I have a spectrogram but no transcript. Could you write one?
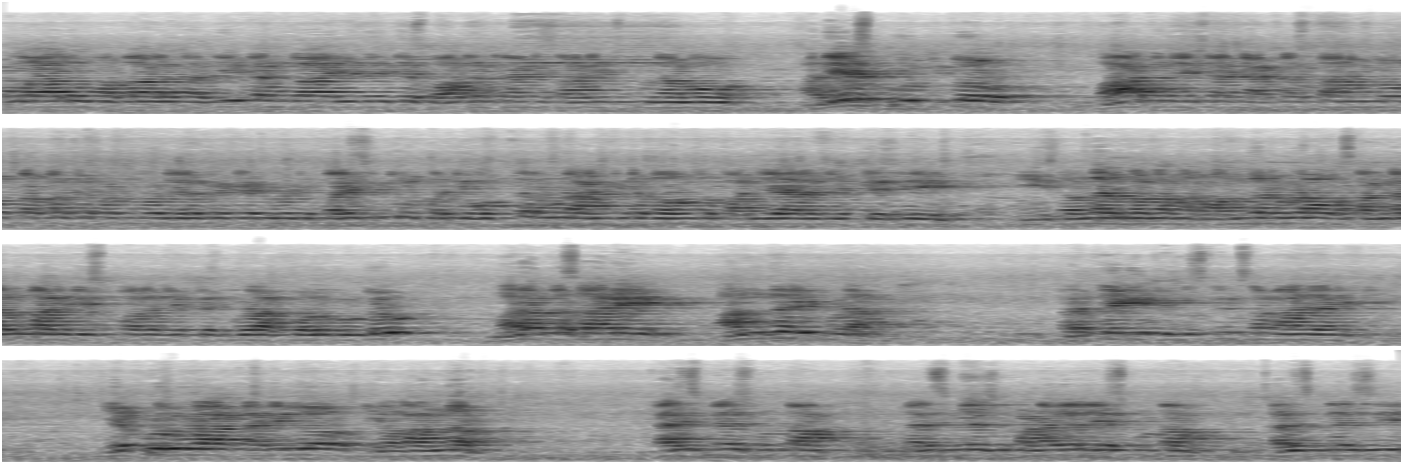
కులాలు మతాలకు అతీతంగా ఏదైతే స్వాతంత్రాన్ని సాధించుకున్నామో అదే స్ఫూర్తితో భారతదేశాన్ని అగ్రస్థానంలో ప్రపంచ పటంలో నిలబెట్టేటువంటి పరిస్థితులు ప్రతి ఒక్కరు కూడా అంకిత భావంతో పనిచేయాలని చెప్పేసి ఈ సందర్భంగా మనం అందరూ కూడా ఒక సంకల్పాన్ని తీసుకోవాలని చెప్పేసి కూడా కోరుకుంటూ మరొకసారి అందరికి కూడా ప్రత్యేకించి ముస్లిం సమాజానికి ఎప్పుడు కూడా కదిలో ఈ ఒక అందం కలిసిమెలిసి ఉంటాం కలిసిమెలిసి పండుగలు చేసుకుంటాం కలిసిమెలిసి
